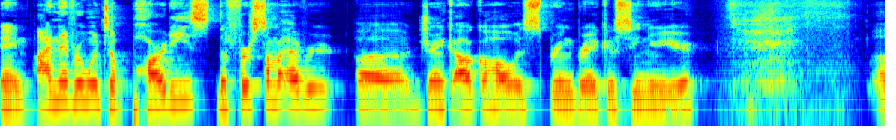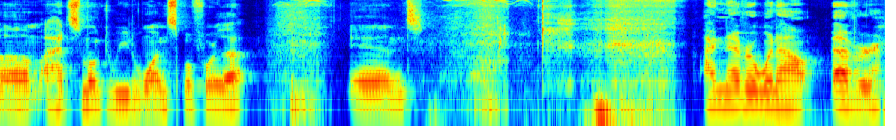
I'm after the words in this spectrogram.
And i never went to parties. The first time i ever uh, drank alcohol was spring break of senior year. Um, i had smoked weed once before that. And i never went out ever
